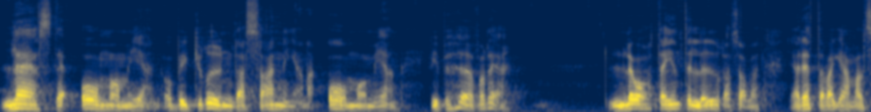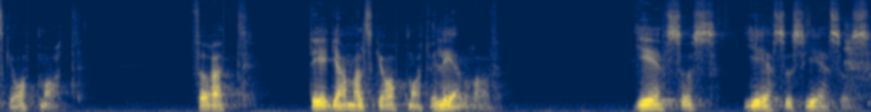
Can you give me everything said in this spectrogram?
Läs det om och om igen och begrunda sanningarna om och om igen. Vi behöver det. Låt dig inte luras av att ja, detta var gammal skåpmat. För att det är gammal skåpmat vi lever av. Jesus, Jesus, Jesus.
